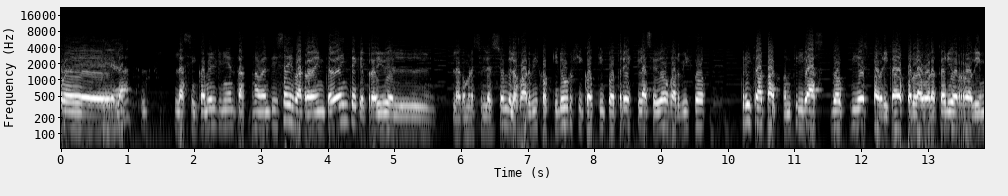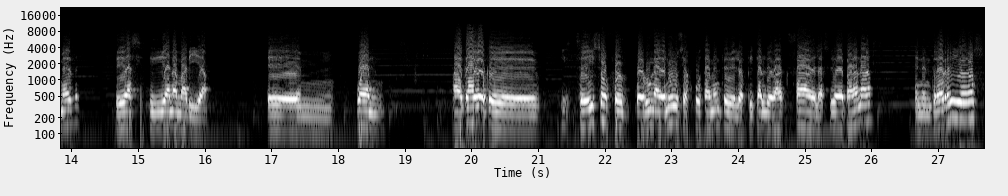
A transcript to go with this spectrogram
fue la, la 5596 barra 2020 que prohíbe el- la comercialización de los barbijos quirúrgicos tipo 3 clase 2 barbijo tricapa con tiras DOC 10 fabricados por laboratorio Rodimed de Acidiana María. Eh, bueno, acá lo que se hizo fue por una denuncia justamente del hospital de Baxada de la ciudad de Paraná en Entre Ríos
